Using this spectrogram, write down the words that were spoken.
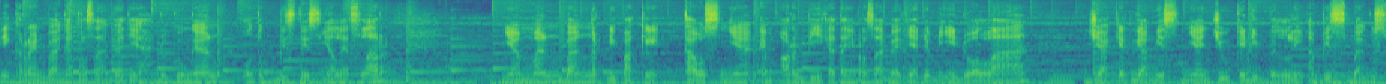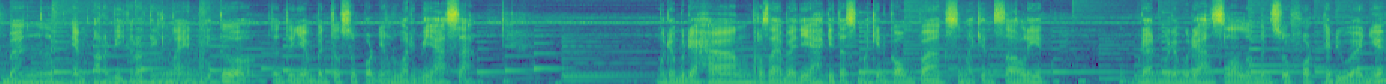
Ini keren banget persahabat ya. Dukungan untuk bisnisnya Leslar Nyaman banget dipakai kaosnya MRB katanya persahabat ya. Demi idola Jaket gamisnya juga dibeli Habis bagus banget MRB Clothing Line Itu tentunya bentuk support yang luar biasa. Mudah-mudahan persahabat ya kita semakin kompak, semakin solid dan mudah-mudahan selalu mensupport keduanya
